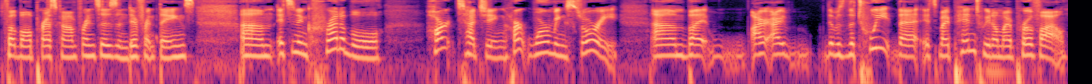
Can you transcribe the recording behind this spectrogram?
football press conferences and different things. Um, it's an incredible, heart touching, heartwarming story. Um, but I, I, there was the tweet that it's my pin tweet on my profile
